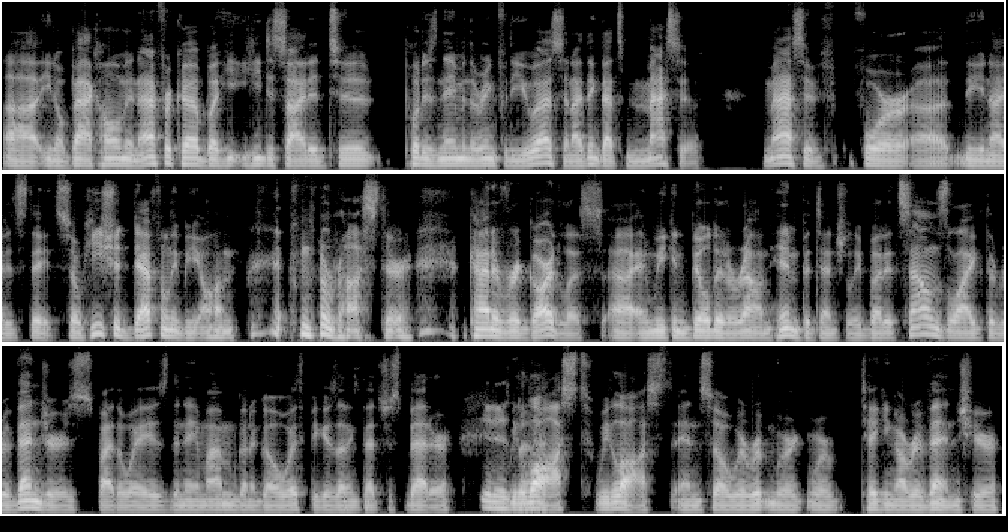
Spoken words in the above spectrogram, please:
uh, you know, back home in Africa, but he he decided to put his name in the ring for the U.S. and I think that's massive massive for uh, the United States. So he should definitely be on the roster, kind of regardless, uh, and we can build it around him potentially. But it sounds like the Revengers, by the way, is the name I'm going to go with because I think that's just better. It is We better. lost, we lost, and so we're we're we're taking our revenge here.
